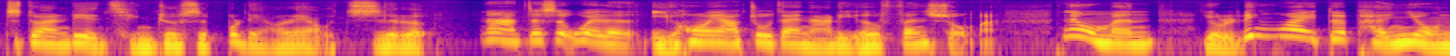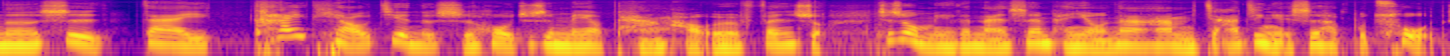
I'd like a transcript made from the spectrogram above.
这段恋情就是不了了之了。那这是为了以后要住在哪里而分手嘛？那我们有另外一对朋友呢，是在。开条件的时候就是没有谈好而分手。就是我们有个男生朋友，那他们家境也是很不错的。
